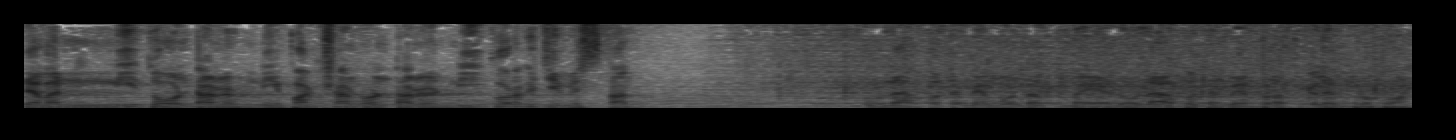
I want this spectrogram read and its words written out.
దేవా నీతో ఉంటాను నీ పక్షాన్ని ఉంటాను నీ కొరకు జీవిస్తాను. నువ్వు లేకపోతే మేము ఉండలేమయ్యా నువ్వు లేకపోతే మేము బ్రతకలేం ప్రభా.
